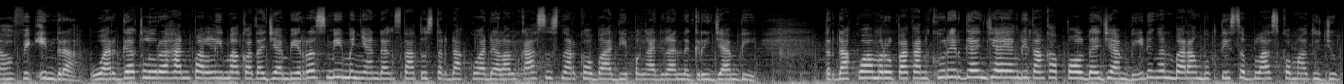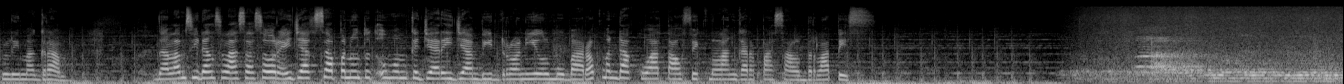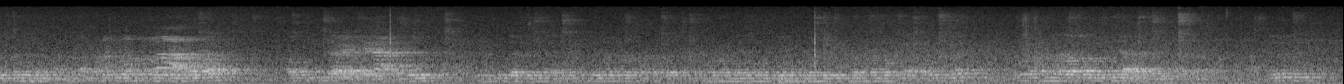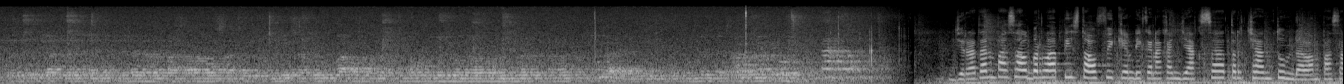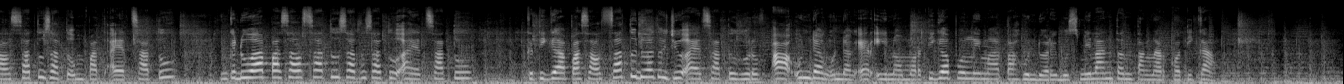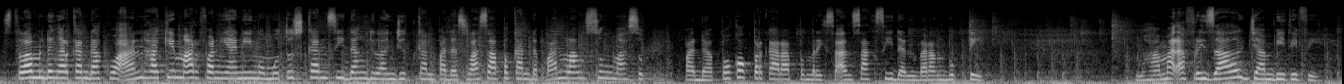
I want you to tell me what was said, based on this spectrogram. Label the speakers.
Speaker 1: Taufik Indra, warga Kelurahan Palima Kota Jambi resmi menyandang status terdakwa dalam kasus narkoba di Pengadilan Negeri Jambi. Terdakwa merupakan kurir ganja yang ditangkap Polda Jambi dengan barang bukti 11,75 gram. Dalam sidang Selasa sore, Jaksa Penuntut Umum Kejari Jambi Droniul Mubarok mendakwa Taufik melanggar pasal berlapis. Jeratan pasal berlapis Taufik yang dikenakan jaksa tercantum dalam pasal 114 ayat 1, yang kedua pasal 111 ayat 1, ketiga pasal 127 ayat 1 huruf A Undang-Undang RI nomor 35 tahun 2009 tentang narkotika. Setelah mendengarkan dakwaan, Hakim Arfan Yani memutuskan sidang dilanjutkan pada Selasa pekan depan langsung masuk pada pokok perkara pemeriksaan saksi dan barang bukti. Muhammad Afrizal, Jambi TV.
